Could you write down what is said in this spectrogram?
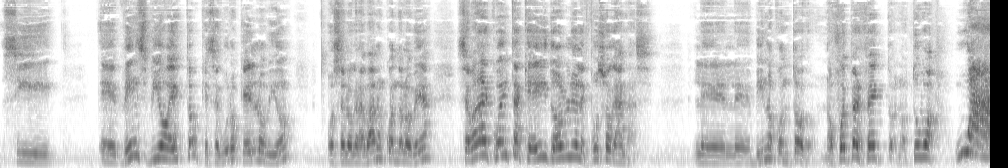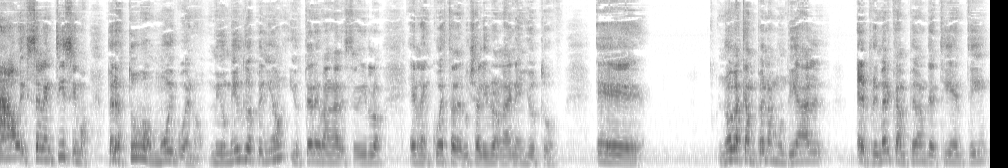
Si eh, Vince vio esto, que seguro que él lo vio, o se lo grabaron cuando lo vea, se va a dar cuenta que AEW le puso ganas. Le, vino con todo. No fue perfecto, no estuvo wow, excelentísimo, pero estuvo muy bueno. Mi humilde opinión y ustedes van a decidirlo en la encuesta de lucha libre online en YouTube. Eh, nueva campeona mundial, el primer campeón de TNT,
